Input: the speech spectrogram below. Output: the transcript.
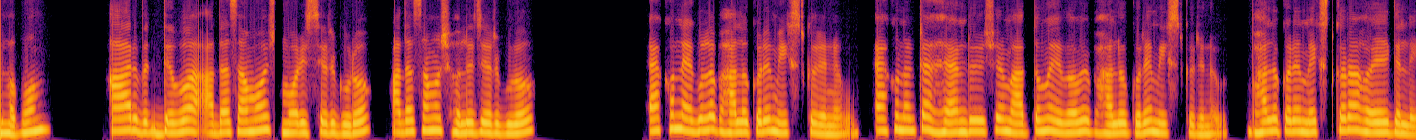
লবণ আর দেব আধা চামচ, মরিচের গুঁড়ো। আধা চামচ, হলুদের গুঁড়ো। এখন এগুলো ভালো করে মিক্সড করে নেব। এখন একটা হ্যান্ড উইশের মাধ্যমে এভাবে ভালো করে মিক্সড করে নেব। ভালো করে মিক্সড করা হয়ে গেলে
